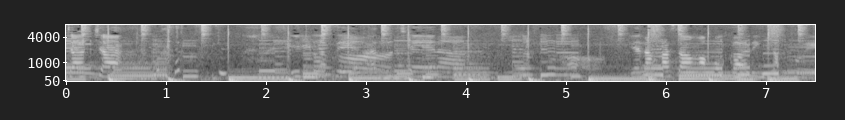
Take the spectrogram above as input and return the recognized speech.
Chacha. Yan ang kasama ko galing sa Kuwait.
